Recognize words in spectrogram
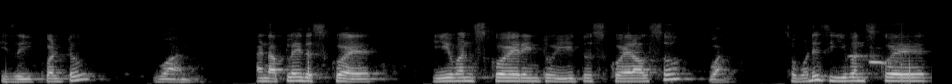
is equal to 1 and apply the square E1 square into E2 square also 1. So what is E1 square?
